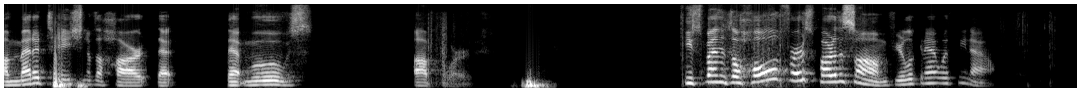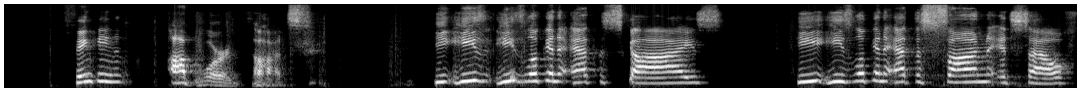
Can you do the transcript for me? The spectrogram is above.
a meditation of the heart that, that moves upward. He spends the whole first part of the psalm, if you're looking at it with me now, thinking upward thoughts. He, he's, he's looking at the skies. He, he's looking at the sun itself.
